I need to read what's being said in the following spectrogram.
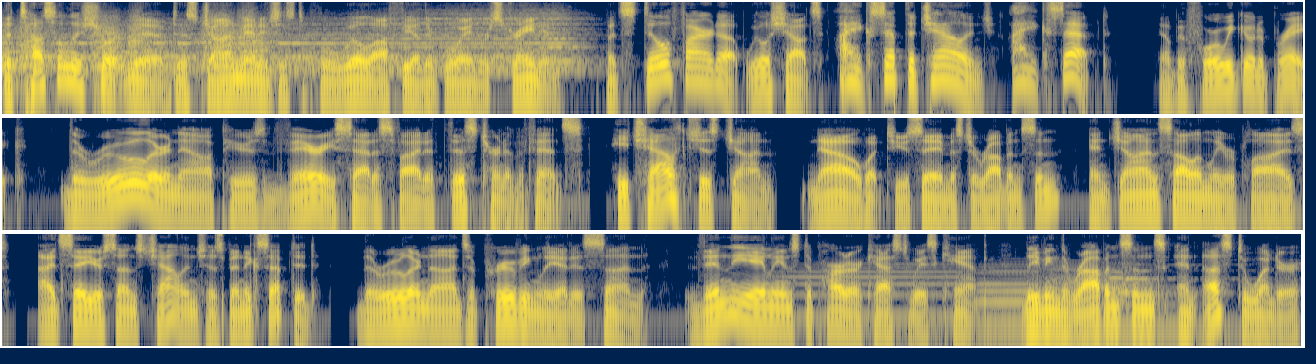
The tussle is short lived as John manages to pull Will off the other boy and restrain him. But still fired up, Will shouts, I accept the challenge! I accept! Now, before we go to break, the ruler now appears very satisfied at this turn of events. He challenges John, Now, what do you say, Mr. Robinson? And John solemnly replies, I'd say your son's challenge has been accepted. The ruler nods approvingly at his son. Then the aliens depart our castaway's camp, leaving the Robinsons and us to wonder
